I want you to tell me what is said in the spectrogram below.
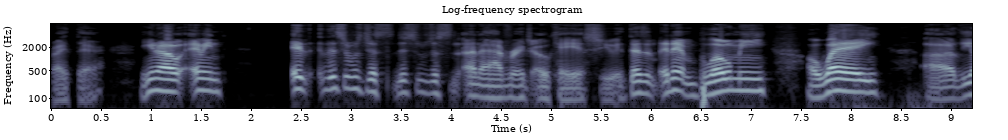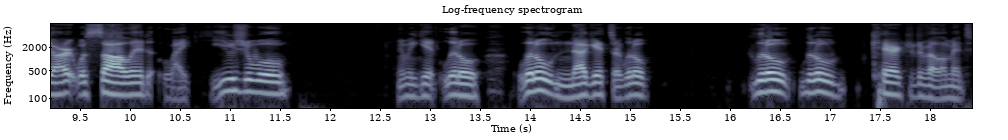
right there. You know, I mean, it this was just this was just an average okay issue. It doesn't it didn't blow me away. Uh the art was solid like usual. And we get little little nuggets or little little little character development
